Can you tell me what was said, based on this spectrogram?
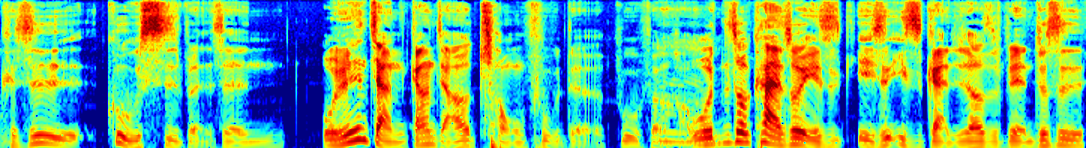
可是故事本身我先讲你刚刚讲到重复的部分哈，嗯、我那时候看的时候也是也是一直感觉到这边就是。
